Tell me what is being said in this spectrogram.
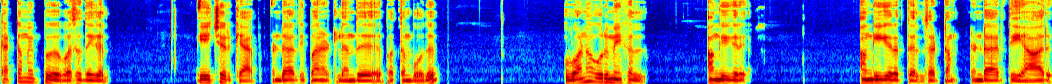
கட்டமைப்பு வசதிகள் ஏச்சர் கேப் ரெண்டாயிரத்தி பதினெட்டுலேருந்து பத்தொம்போது வன உரிமைகள் அங்கீகரி அங்கீகரித்தல் சட்டம் ரெண்டாயிரத்தி ஆறு.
